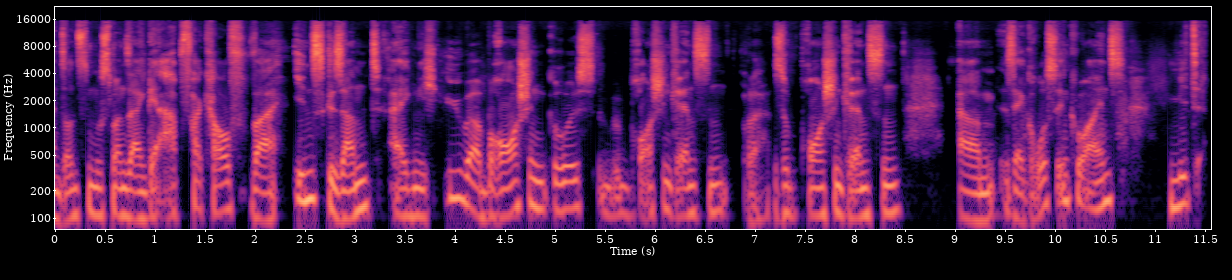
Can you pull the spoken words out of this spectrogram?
ansonsten muss man sagen, der Abverkauf war insgesamt eigentlich über Branchengröß Branchengrenzen oder Subbranchengrenzen ähm, sehr groß in Q1 mit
